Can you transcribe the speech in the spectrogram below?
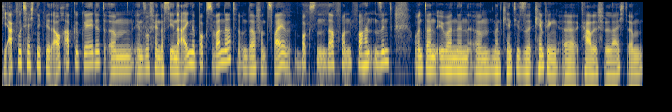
die Akkutechnik wird auch abgegradet, ähm, insofern, dass sie in eine eigene Box wandert und davon zwei Boxen davon vorhanden sind und dann über einen, ähm, man kennt diese Camping-Kabel vielleicht ähm,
